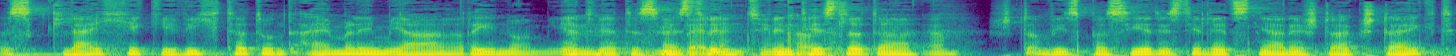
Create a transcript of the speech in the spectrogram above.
das gleiche Gewicht hat und einmal im Jahr renormiert wird. Das heißt, wenn, wenn Tesla da, ja. wie es passiert ist, die letzten Jahre stark steigt,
